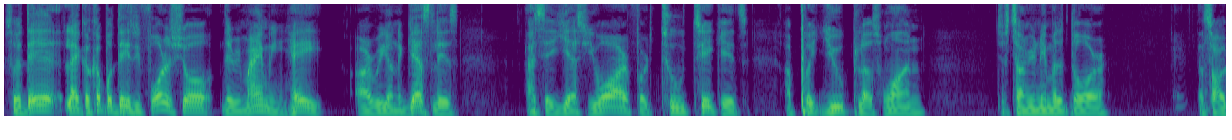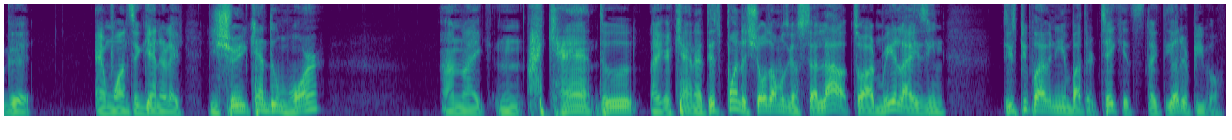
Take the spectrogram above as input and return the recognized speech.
So they like a couple days before the show, they remind me, "Hey, are we on the guest list?" I say, "Yes, you are for two tickets. I put you plus one. Just tell me your name at the door. That's all good." And once again, they're like, "You sure you can't do more?" I'm like, "I can't, dude. Like, I can't." At this point, the show's almost gonna sell out. So I'm realizing these people haven't even bought their tickets like the other people.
